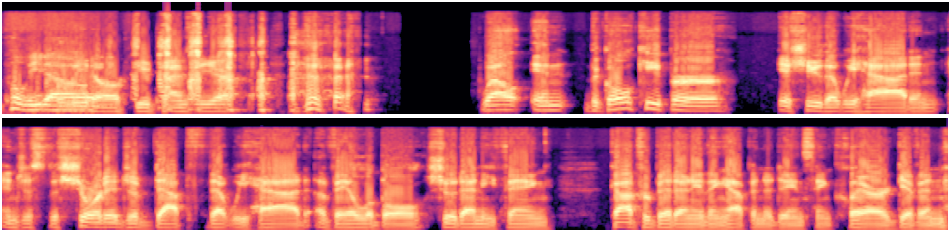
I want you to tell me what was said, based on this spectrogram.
Pulido. Pulido a few times a year. well, in the goalkeeper issue that we had, and and just the shortage of depth that we had available, should anything. God forbid anything happen to Dayne St. Clair, given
